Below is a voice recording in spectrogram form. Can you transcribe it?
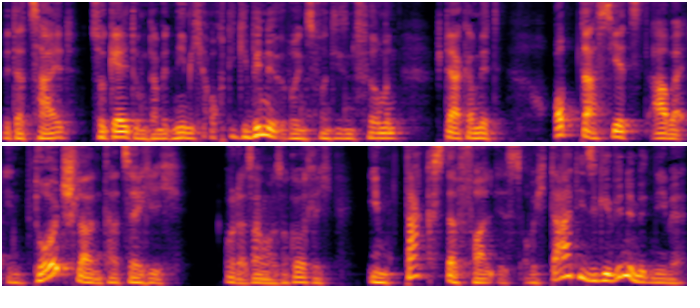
mit der Zeit zur Geltung. Damit nehme ich auch die Gewinne übrigens von diesen Firmen stärker mit. Ob das jetzt aber in Deutschland tatsächlich, oder sagen wir so deutlich, im DAX der Fall ist, ob ich da diese Gewinne mitnehme,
